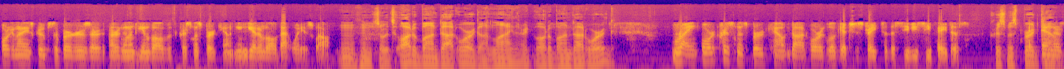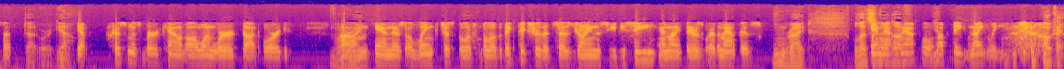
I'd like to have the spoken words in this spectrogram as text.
organized groups of birders are, are going to be involved with the Christmas bird count. You can get involved that way as well. Mm-hmm. So it's audubon.org online, right? Audubon.org? Right, or ChristmasBirdCount.org will get you straight to the CBC pages. ChristmasBirdCount.org, yeah. Yep, ChristmasBirdCount, all one word, dot .org. Um. And there's a link just below, below the big picture that says join the CBC, and right there's where the map is. Right. Well, let's and that off. map will update nightly. So. Okay.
